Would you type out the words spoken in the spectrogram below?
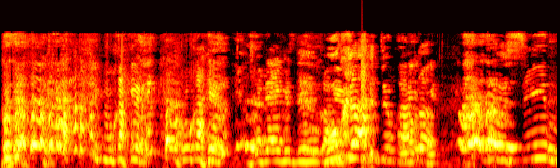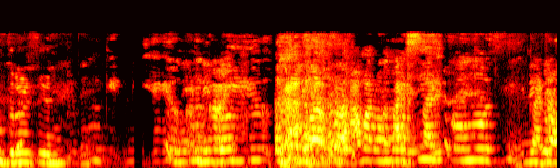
Buka air, buka air. Ada Inggris dibuka. air. Buka aja, buka. Terusin, terusin. ini gua amat promosi promosi. Ini gua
